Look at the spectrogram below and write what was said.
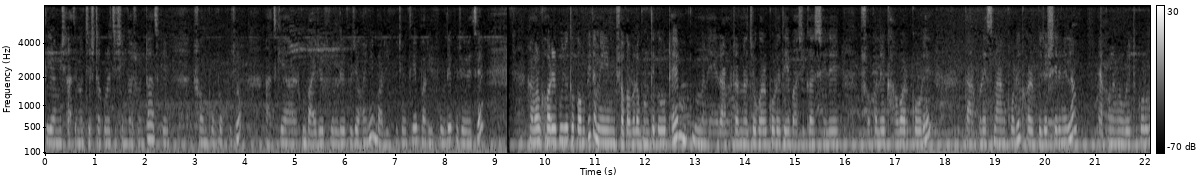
দিয়ে আমি সাজানোর চেষ্টা করেছি সিংহাসনটা, আজকে সম্পূর্ণ পুজো। আজকে আর বাইরের ফুল দিয়ে পুজো হয়নি, বাড়ির পুজো দিয়ে, বাড়ির ফুল দিয়ে পুজো হয়েছে। আমার ঘরের পুজো তো কমপ্লিট, আমি সকালবেলা ঘুম থেকে উঠে মানে রান্না টান্না জোগাড় করে দিয়ে বাসি কাজ সেরে সকালে খাবার করে, তারপরে স্নান করে ঘরের পুজো সেরে নিলাম। এখন আমি ওয়েট করব।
